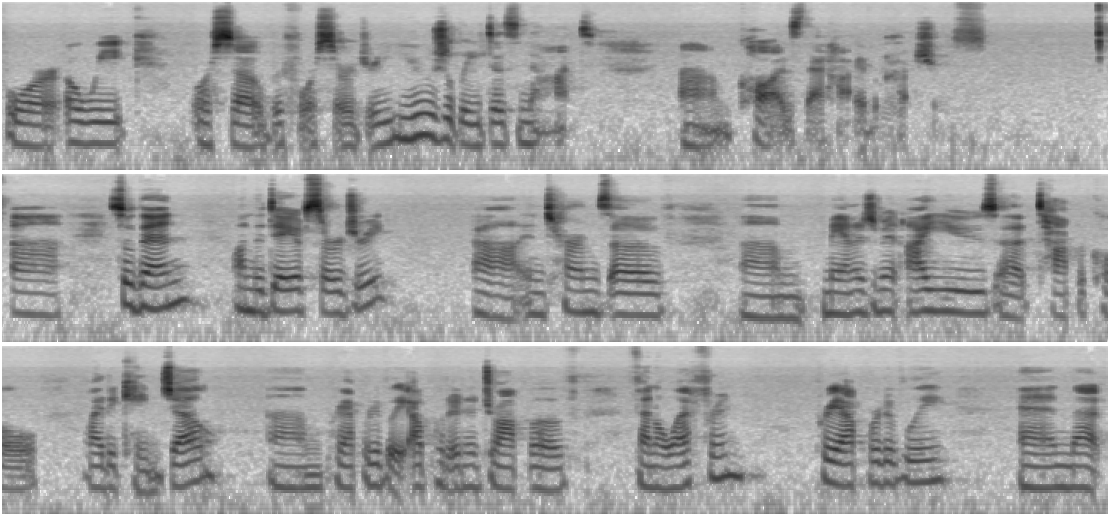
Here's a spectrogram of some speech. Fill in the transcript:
for a week or so before surgery, usually does not um, cause that high of a pressure. Uh, so then, on the day of surgery, uh, in terms of um, management, I use uh, topical lidocaine gel. Um, preoperatively, I'll put in a drop of phenylephrine preoperatively, and that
